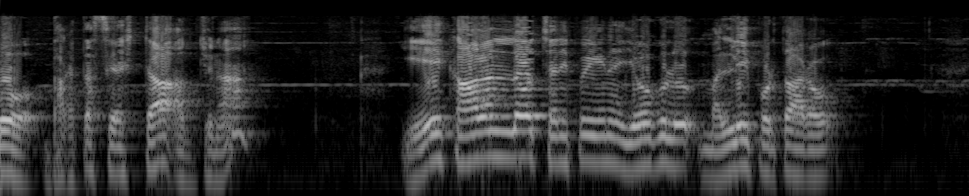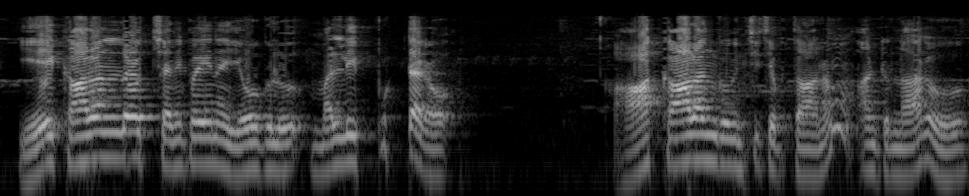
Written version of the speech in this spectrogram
ఓ భరత శ్రేష్ఠ అర్జున ఏ కాలంలో చనిపోయిన యోగులు మళ్ళీ పుడతారో? ఏ కాలంలో చనిపోయిన యోగులు మళ్ళీ పుట్టరో? ఆ కాలం గురించి చెప్తాను అంటున్నారు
